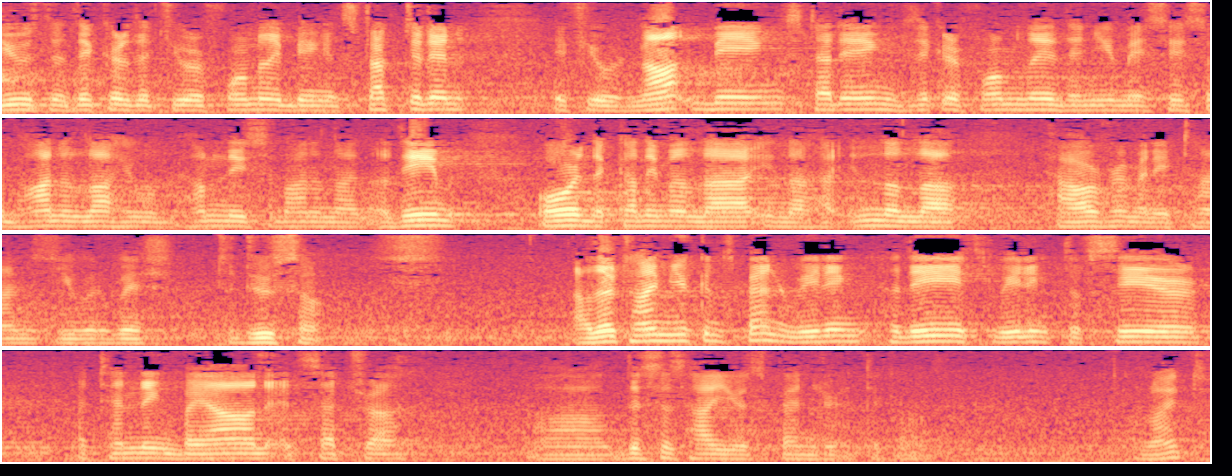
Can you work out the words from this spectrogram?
use the dhikr that you are formally being instructed in. If you are not being studying dhikr formally, then you may say Subhanallah wa bihamdi Subhanallah azim or the kalima la ilaha illallah however many times you would wish to do so. Other time you can spend reading hadith, reading tafsir, attending bayan, etc. Uh, this is how you spend your itikaf. Alright?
